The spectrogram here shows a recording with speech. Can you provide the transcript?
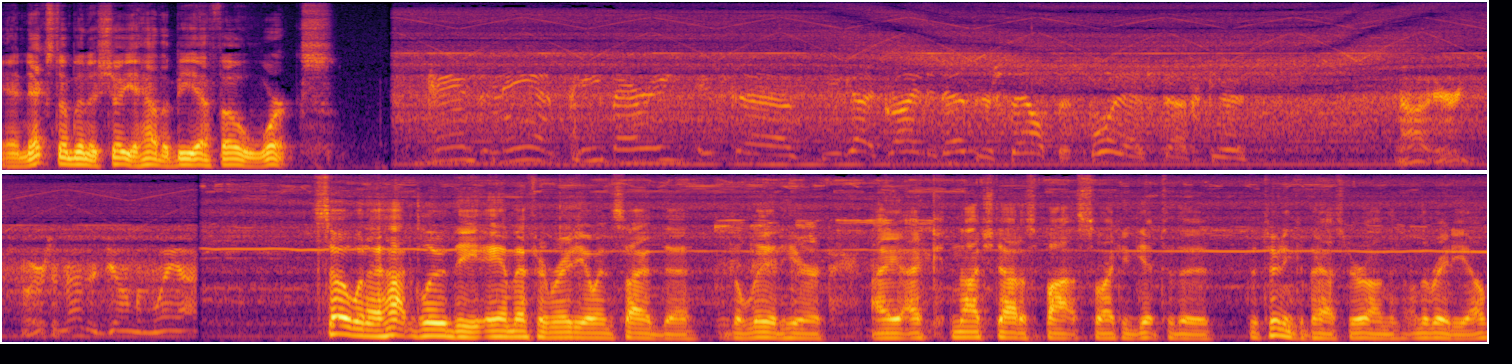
And next, I'm going to show you how the BFO works. So when I hot glued the AM FM radio inside the, the lid here, I, I notched out a spot so I could get to the, the tuning capacitor on the, on the radio.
